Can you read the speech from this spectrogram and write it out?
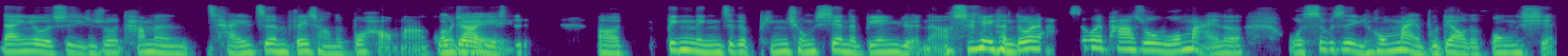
担忧的事情，说他们财政非常的不好嘛，国家也是.呃，濒临这个贫穷线的边缘啊，所以很多人是会怕说我买了，我是不是以后卖不掉的风险？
